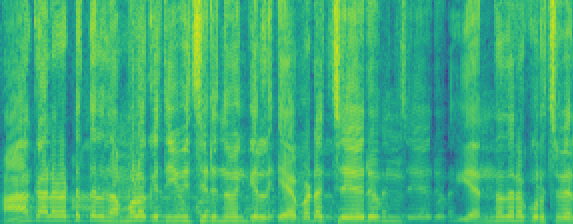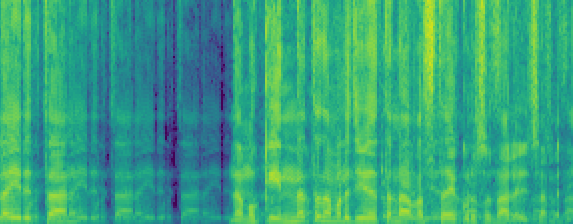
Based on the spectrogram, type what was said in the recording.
ആ കാലഘട്ടത്തിൽ നമ്മളൊക്കെ ജീവിച്ചിരുന്നുവെങ്കിൽ എവിടെ ചേരും എന്നതിനെ കുറിച്ച് വിലയിരുത്താൻ നമുക്ക് ഇന്നത്തെ നമ്മുടെ ജീവിതത്തിന്റെ അവസ്ഥയെ കുറിച്ചൊന്ന് ആലോചിച്ചാൽ മതി.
